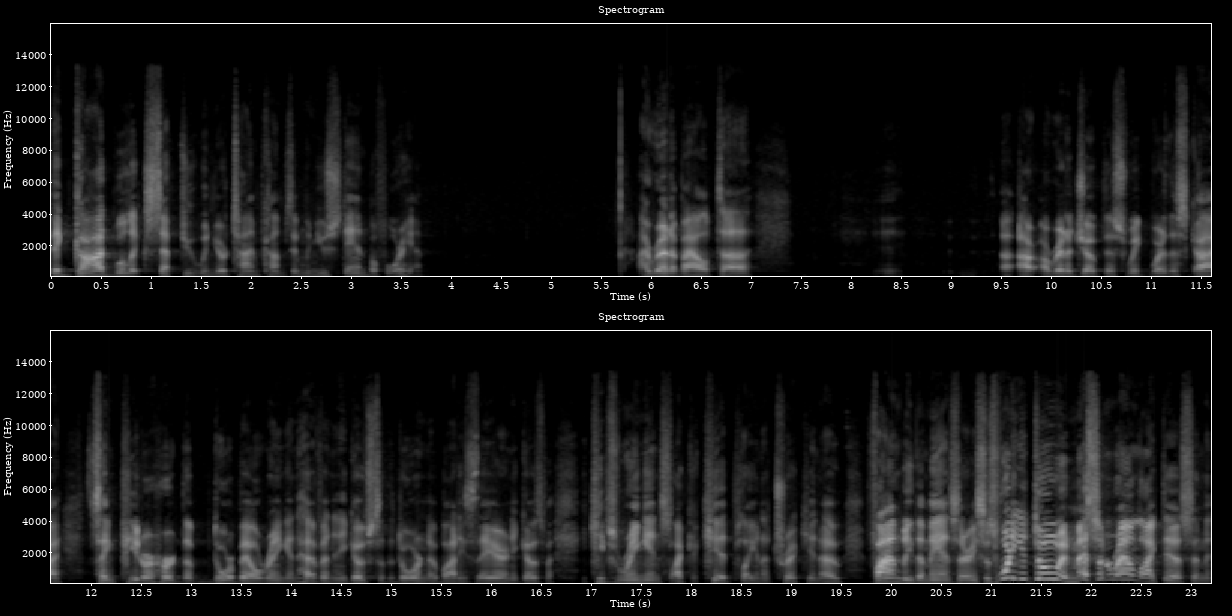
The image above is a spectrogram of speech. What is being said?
that God will accept you when your time comes and when you stand before Him? I read about uh, I, I, read a joke this week where this guy, St. Peter, heard the doorbell ring in heaven and he goes to the door and nobody's there and he goes, he keeps ringing. It's like a kid playing a trick, you know. Finally, the man's there. He says, What are you doing messing around like this? And,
